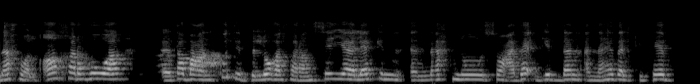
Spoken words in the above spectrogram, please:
نحو الآخر. هو طبعا كتب باللغة الفرنسية لكن نحن سعداء جدا أن هذا الكتاب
